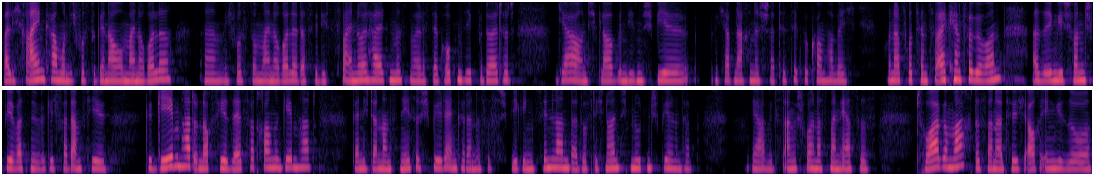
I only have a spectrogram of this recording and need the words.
weil ich reinkam und ich wusste genau um meine Rolle. Ähm, ich wusste um meine Rolle, dass wir dies 2-0 halten müssen, weil das der Gruppensieg bedeutet. Ja, und ich glaube, in diesem Spiel, ich habe nachher eine Statistik bekommen, habe ich 100% Zweikämpfe gewonnen. Also irgendwie schon ein Spiel, was mir wirklich verdammt viel gegeben hat und auch viel Selbstvertrauen gegeben hat. Wenn ich dann ans nächste Spiel denke, dann ist es das Spiel gegen Finnland. Da durfte ich 90 Minuten spielen und habe, ja, wie du es angesprochen hast, mein erstes Tor gemacht. Das war natürlich auch irgendwie so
